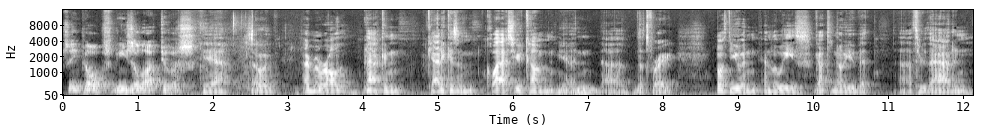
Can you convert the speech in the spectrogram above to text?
St. Philip's means a lot to us. Yeah. So I remember all the back in catechism class, you'd come, you know, and uh, that's where I, both you and, and Louise got to know you a bit uh, through that. And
